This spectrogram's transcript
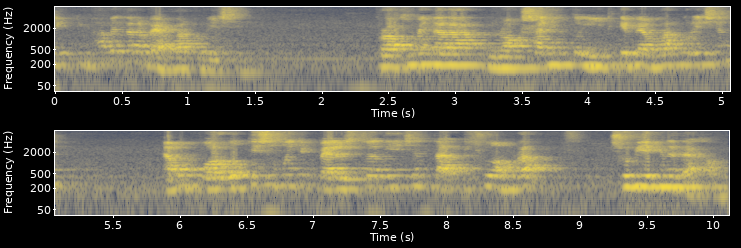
যে কীভাবে তারা ব্যবহার করেছে। প্রথমে তারা নকশাযুক্ত ইটকে ব্যবহার করেছেন এবং পরবর্তী সময় যে প্যালেস্ট্রা দিয়েছেন, তার কিছু আমরা ছবি এখানে দেখাবো।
